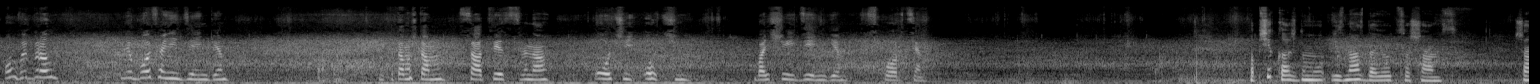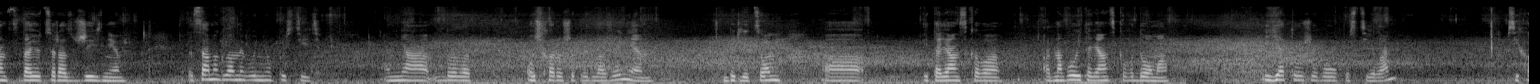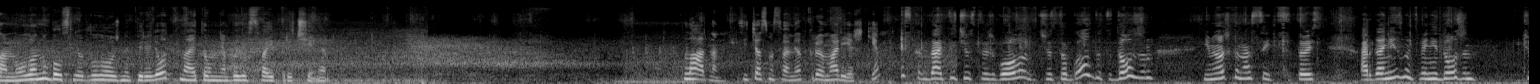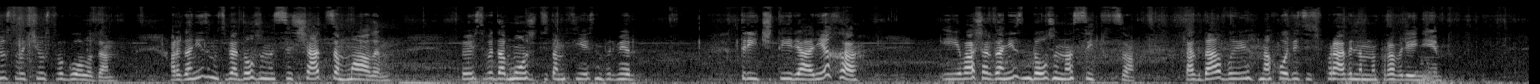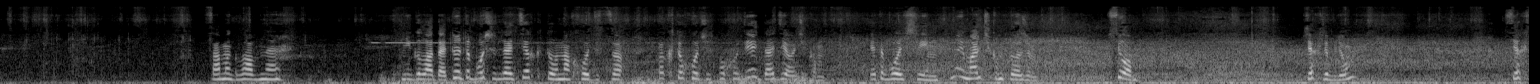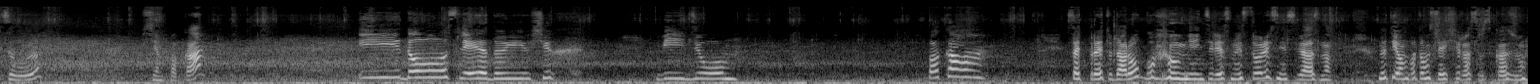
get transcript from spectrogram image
он выбрал любовь, а не деньги. Потому что там, соответственно, очень-очень большие деньги в спорте. Вообще каждому из нас дается шанс. Шанс дается раз в жизни. Самое главное его не упустить. У меня было очень хорошее предложение быть лицом э, итальянского, одного итальянского дома. И я тоже его упустила психанула. Ну, был сложный перелет, на это у меня были свои причины. Ладно, сейчас мы с вами откроем орешки. Когда ты чувствуешь голод, чувство голода, ты должен немножко насытиться. То есть организм у тебя не должен чувствовать чувство голода. Организм у тебя должен насыщаться малым. То есть вы можете там съесть, например, 3-4 ореха, и ваш организм должен насытиться тогда вы находитесь в правильном направлении. Самое главное не голодать. Но это больше для тех, кто находится, как кто хочет похудеть, да, девочкам. Это больше им. Ну и мальчикам тоже. Все. Всех люблю. Всех целую. Всем пока. И до следующих видео. Пока. Кстати, про эту дорогу у меня интересная история с ней связана. Но это я вам потом в следующий раз расскажу.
